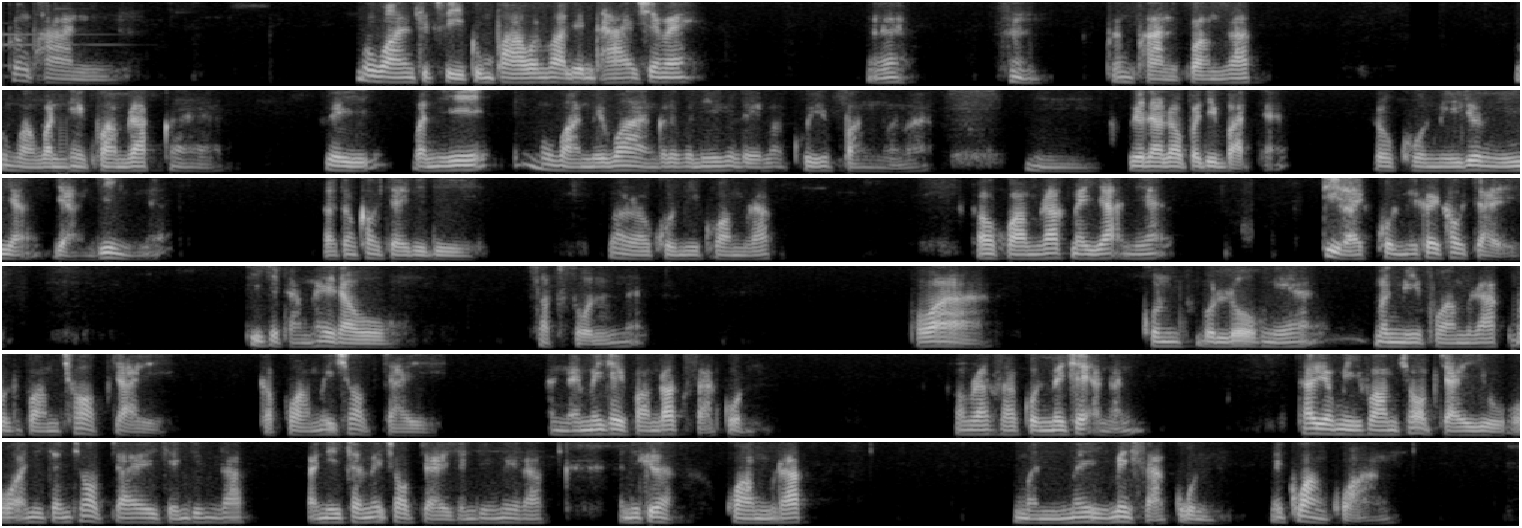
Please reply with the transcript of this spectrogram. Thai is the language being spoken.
เพิ่งผ่าน เมื่อวานสิบสี่กุมภาวันวาเลนไทน์ใช่ไหมนะเพิ่งผ่านความรักเมื่อวานวันแห่งความรักเลยวันนี้เมื่อวานไม่ว่างก็เลยวันนี้ก็เลยมาคุยฟังหน่อยว่าเวลาเราปฏิบัติเนี่ยเราควรมีเรื่องนี้อย่างอย่างยิ่งเนี่ยเราต้องเข้าใจดี ๆ ว่าเราควรมีความรักก็ความรักในยะเนี้ย ที่หลายคนไม่ค่อยเข้าใจ ที่จะทำให้เราสับสน เพราะว่าคนบนโลกนี้มันมีความรักบนความชอบใจ กับความไม่ชอบใจ อันนั้นไม่ใช่ความรักสากล ความรักสากลไม่ใช่อันนั้น ถ้ายังมีความชอบใจอยู่โอ้อันนี้ฉันชอบใจฉันจึงรัก อันนี้ฉันไม่ชอบใจ ฉันจึงไม่รัก อันนี้คือความรัก มันไม่ไม่สากล ไม่กว้างขวาง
